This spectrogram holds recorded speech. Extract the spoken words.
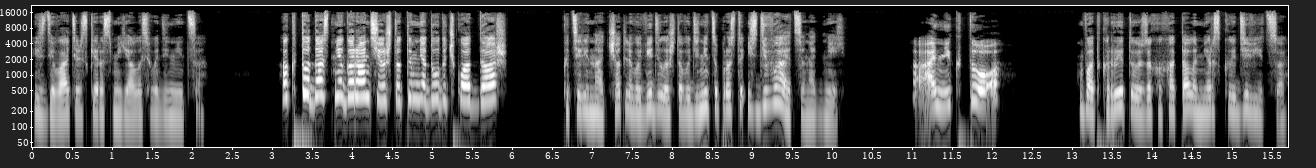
Издевательски рассмеялась водяница. А кто даст мне гарантию, что ты мне дудочку отдашь? Катерина отчетливо видела, что водяница просто издевается над ней. А никто. В открытую захохотала мерзкая девица.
